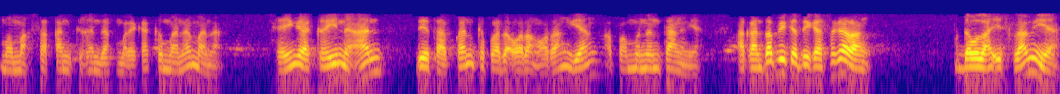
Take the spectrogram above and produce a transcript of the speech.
memaksakan kehendak mereka ke mana-mana. Sehingga kehinaan ditetapkan kepada orang-orang yang apa menentangnya. Akan tapi ketika sekarang daulah Islamiyah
